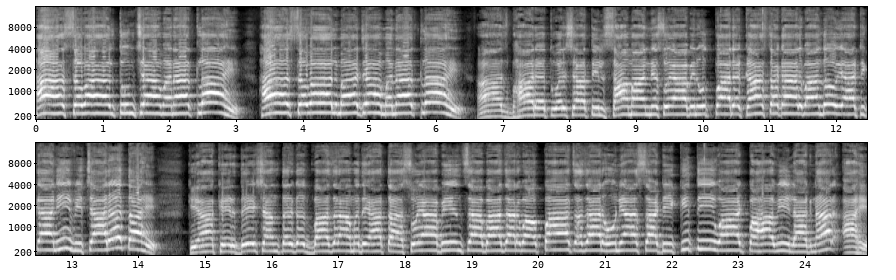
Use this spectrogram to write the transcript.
हा सवाल तुमच्या मनातला आहे. हा सवाल माझ्या मनातला आहे. आज भारत वर्षातील सामान्य सोयाबीन उत्पादक कास्तकार बांधव या ठिकाणी विचारत आहे की अखेर देशांतर्गत बाजारामध्ये आता सोयाबीनचा बाजारभाव पाच हजार होण्यासाठी किती वाट पाहावी लागणार आहे?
